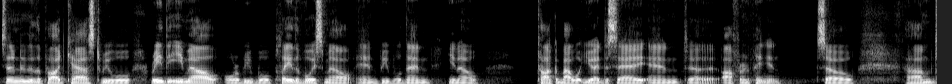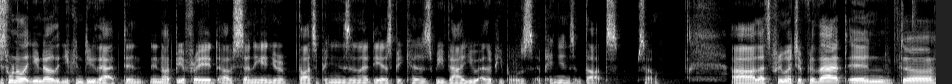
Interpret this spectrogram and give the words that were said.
send it into the podcast. We will read the email or we will play the voicemail and we will then, you know, talk about what you had to say and uh, offer an opinion. So, um, just want to let you know that you can do that and, and, not be afraid of sending in your thoughts, opinions, and ideas because we value other people's opinions and thoughts. So uh, that's pretty much it for that. And uh,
